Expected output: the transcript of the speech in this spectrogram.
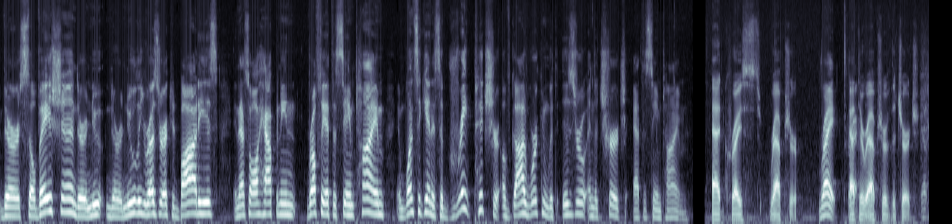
their salvation, their, new, their newly resurrected bodies, and that's all happening roughly at the same time. And once again, it's a great picture of God working with Israel and the church at the same time at Christ's rapture. Right. At right. the rapture of the church. Yep.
